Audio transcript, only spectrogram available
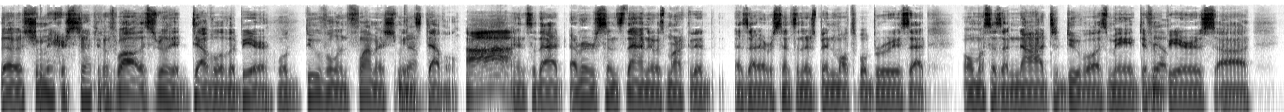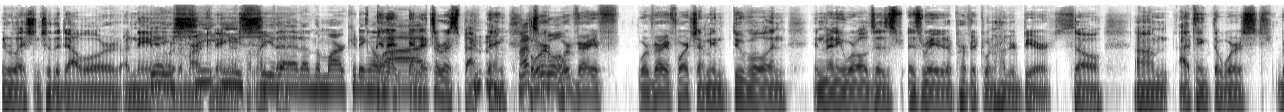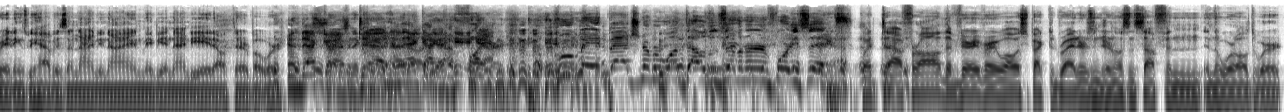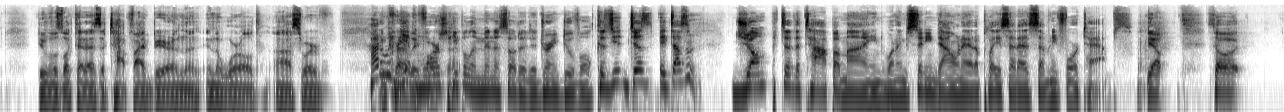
The shoemaker stood up and goes, "Wow, this is really a devil of a beer." Well, Duvel in Flemish means devil. Ah. and so that ever since then it was marketed as that ever since. And there's been multiple breweries that almost as a nod to Duvel has made different Yep. beers uh, in relation to the devil or a name Yeah, or the see, marketing you or something like that. that on the marketing a And, it, lot. and it's a respect thing. That's But we're, cool. We're very f- we're very fortunate. I mean, Duvel in in many worlds is is rated a perfect 100 beer. So um, I think the worst ratings we have is a 99, maybe a 98 out there. But we're And that guy's dead. clean And that out. guy got Yeah, fired. Who made batch number 1746? But uh, for all the very, very well respected writers and journalists and stuff in, in the world, where Duvel's looked at as a top five beer in the in the world. Uh, so we're How do we incredibly get more fortunate. people in Minnesota to drink Duvel? Because it just it doesn't jump to the top of mind when I'm sitting down at a place that has 74 taps. Yep. So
